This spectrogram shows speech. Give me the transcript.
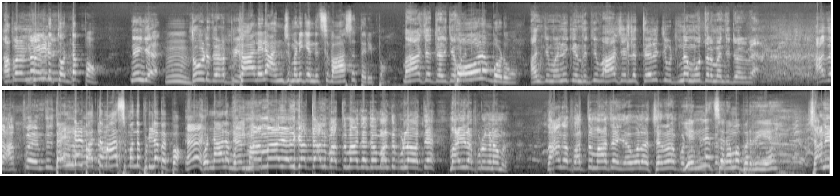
அப்புறம் என்ன? வீடு தொடப்போம் நீங்க தூடு தடப்பி காலையில அஞ்சு மணிக்கு எந்திரிச்சு வாச தெளிப்போம். வாச தெளிக்க. கோலம் போடுவோம். அஞ்சு மணிக்கு எந்திரிச்சு வாசல்ல தெளிச்சு விட்டுனா மூத்திரம் மெஞ்சிட்டு வருவேன். அது அப்ப எந்திரிச்சு பெண்கள் பத்து மாசம் சுமந்து புள்ள பெப்போம் ஏய், உன்னால முடியுமா? என்னம்மா எதுக்காத்தாலும் பத்து மாசம் வந்து புள்ள வத்தேன். மயில புடுங்கணும்னு. நாங்க பத்து மாசம் எவ்வளவு சிரமப்பட்டு என்ன சிரமப்படுறிய சனி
